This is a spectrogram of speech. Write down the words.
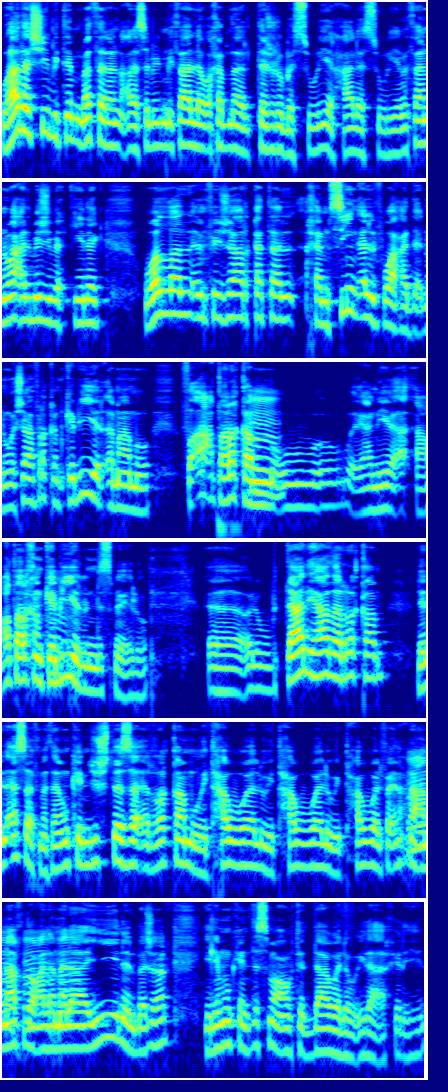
وهذا الشيء بيتم مثلا على سبيل المثال لو أخذنا التجربة السورية الحالة السورية. مثلا واحد بيجي بيحكي لك والله الانفجار قتل خمسين ألف واحد لأنه هو شاف رقم كبير أمامه فأعطى رقم مم. ويعني أعطى رقم كبير بالنسبة له آه، وبالتالي هذا الرقم للأسف مثلا ممكن يجتزأ الرقم ويتحول ويتحول ويتحول فنحن عم ناخذه على. ملايين البشر اللي ممكن تسمعوا وتتداولوا إلى آخره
